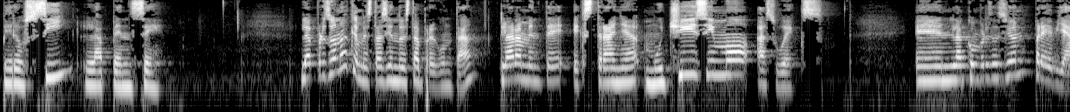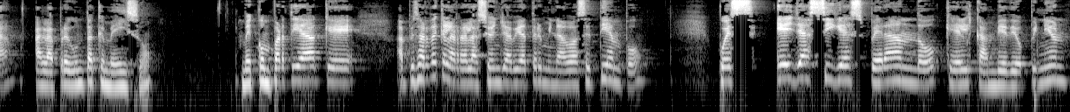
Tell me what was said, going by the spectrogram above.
pero sí la pensé. La persona que me está haciendo esta pregunta claramente extraña muchísimo a su ex. En la conversación previa a la pregunta que me hizo, me compartía que a pesar de que la relación ya había terminado hace tiempo, pues ella sigue esperando que él cambie de opinión.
